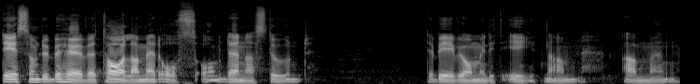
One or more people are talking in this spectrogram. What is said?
det som du behöver tala med oss om denna stund? Det ber vi om i ditt eget namn. Amen.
